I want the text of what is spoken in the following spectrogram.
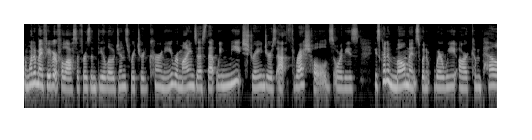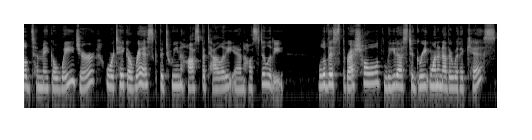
And one of my favorite philosophers and theologians, Richard Kearney, reminds us that we meet strangers at thresholds or these, these kind of moments when, where we are compelled to make a wager or take a risk between hospitality and hostility. Will this threshold lead us to greet one another with a kiss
